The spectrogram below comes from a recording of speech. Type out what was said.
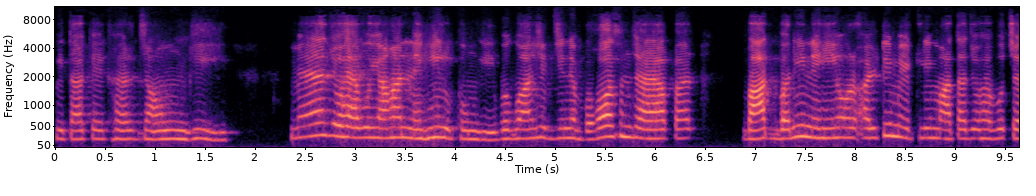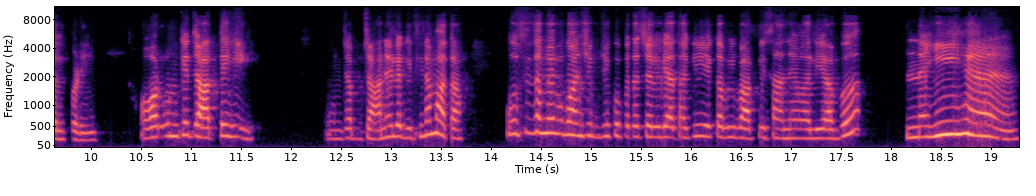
पिता के घर जाऊँगी। मैं जो है वो यहाँ नहीं रुकूँगी। भगवान शिव जी ने बहुत समझाया, पर बात बनी नहीं और अल्टीमेटली माता जो है वो चल पड़ी। और उनके जाते ही जब जाने लगी थी ना माता, उसी समय भगवान शिव जी को पता चल गया था कि ये कभी वापिस आने वाली अब नहीं है।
